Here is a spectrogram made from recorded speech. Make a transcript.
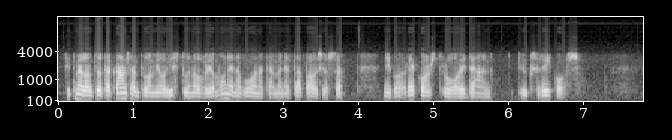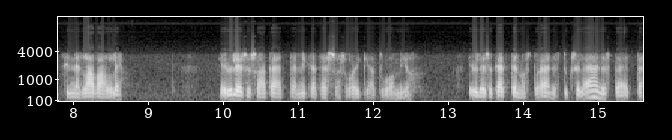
Sitten meillä on tuota kansantuomioistuin ollut jo monena vuonna tämmöinen tapaus, jossa niin rekonstruoidaan yksi rikos sinne lavalle. Ja yleisö saa päättää, mikä tässä olisi oikea tuomio. Ja yleisö kättenosto äänestyksellä äänestää, että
